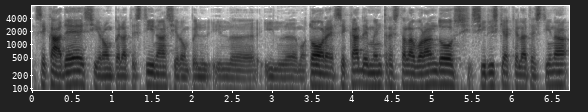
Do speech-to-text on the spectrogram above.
se, cade si rompe la testina, si rompe il, il, il motore, se cade mentre sta lavorando si, si rischia che la testina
